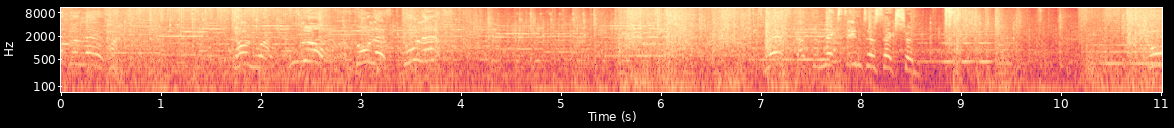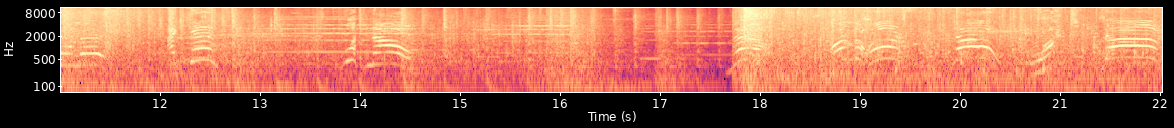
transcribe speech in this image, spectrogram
other left. Turn right. No, go left. Go left. Left at the next intersection. Go left. I can't. What now? Now! The horse! Now! What? Jump!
